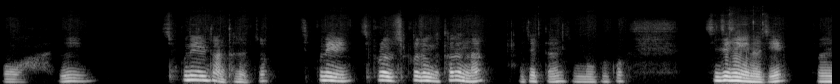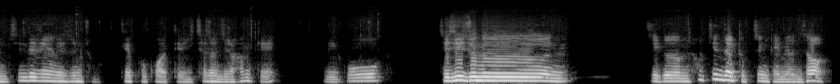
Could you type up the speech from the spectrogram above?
뭐, 여기 10분의 1도 안 터졌죠? 10분의 1, 10%, 10% 정도 터졌나? 어쨌든, 지금 뭐, 그리고, 신재생 에너지. 저는 신재생 에너지 좀 좋게 볼 것 같아요. 2차 전지랑 함께. 그리고, 제지주는 지금 확진자 급증되면서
